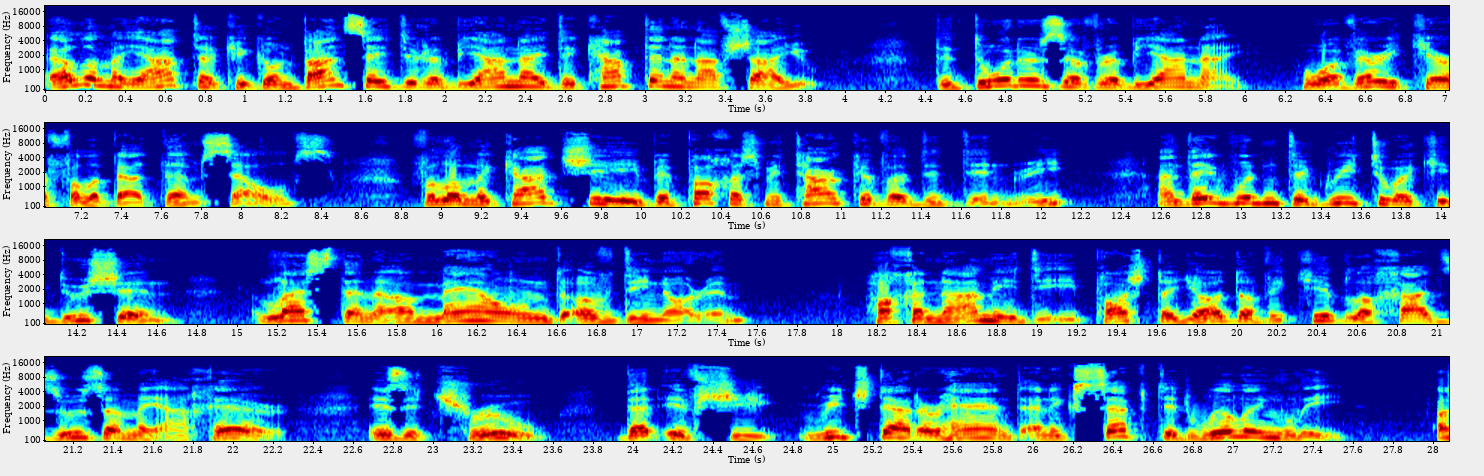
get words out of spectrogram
Elamayata kigon banse de Rabbi Yanai de Kapten and Avshayu. The daughters of Rabbi Yanai, who are very careful about themselves, Velomikachi bepachas mitarkava de dinri, and they wouldn't agree to a kiddushin less than a mound of dinarim. Hachanami di ipashta yoda v'kibla chad zuza me'acher. Is it true that if she reached out her hand and accepted willingly a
